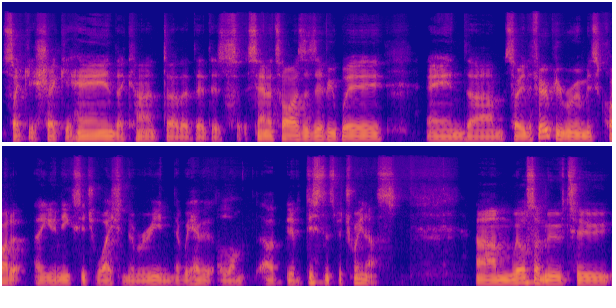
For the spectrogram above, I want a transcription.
shake your, hand. They can't, uh, there's sanitizers everywhere. And um, so the therapy room is quite a, a, unique situation that we're in, that we have a, long, a bit of distance between us. Um, we also moved to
